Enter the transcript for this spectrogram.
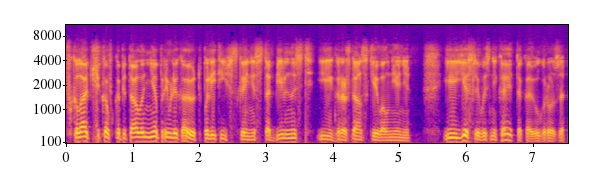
Вкладчиков капитала не привлекают политическая нестабильность и гражданские волнения. И если возникает такая угроза,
